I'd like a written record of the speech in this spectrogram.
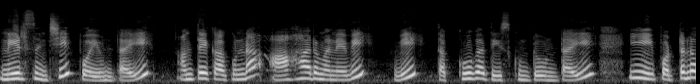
నీరసించి పోయి ఉంటాయి. అంతేకాకుండా ఆహారం అనేవి అవి తక్కువగా తీసుకుంటూ ఉంటాయి. ఈ పొట్టలో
